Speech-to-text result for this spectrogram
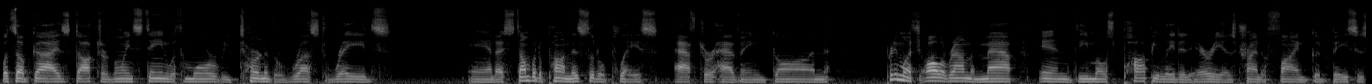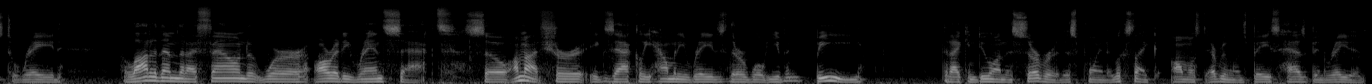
What's up, guys? Dr. Loinstain with more Return of the Rust raids. And I stumbled upon this little place after having gone pretty much all around the map in the most populated areas trying to find good bases to raid. A lot of them that I found were already ransacked, so I'm not sure exactly how many raids there will even be that I can do on this server at this point. It looks like almost everyone's base has been raided.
